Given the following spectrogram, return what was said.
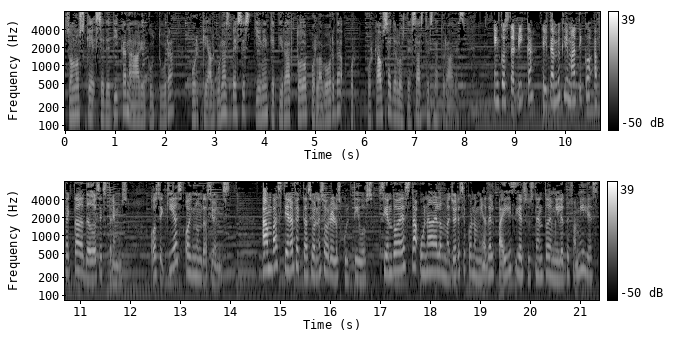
son los que se dedican a agricultura porque algunas veces tienen que tirar todo por la borda por, por causa de los desastres naturales. En Costa Rica, el cambio climático afecta desde dos extremos, o sequías o inundaciones. Ambas tienen afectaciones sobre los cultivos, siendo esta una de las mayores economías del país y el sustento de miles de familias.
